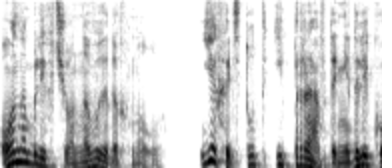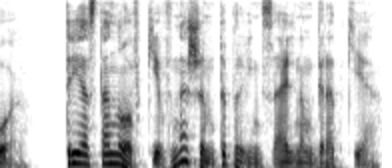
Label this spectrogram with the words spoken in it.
Он облегченно выдохнул. Ехать тут и правда недалеко. Три остановки в нашем-то провинциальном городке.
